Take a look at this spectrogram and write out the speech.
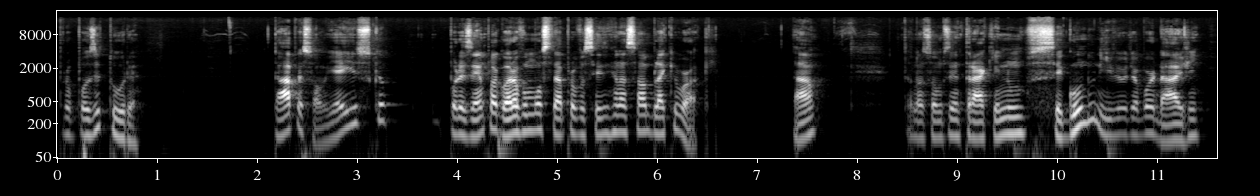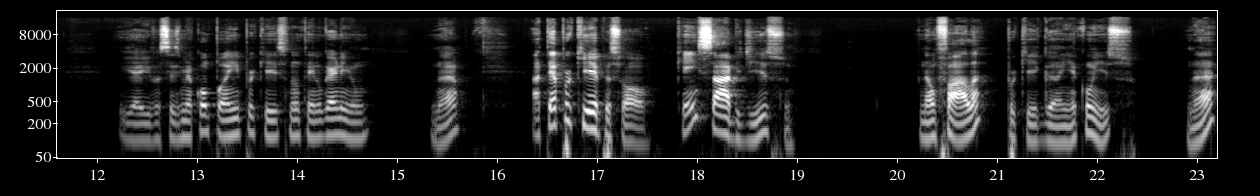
propositura. Tá, pessoal? E é isso que eu, por exemplo, agora vou mostrar para vocês em relação a BlackRock, tá? Então nós vamos entrar aqui num segundo nível de abordagem e aí vocês me acompanhem porque isso não tem lugar nenhum, né? Até porque, pessoal, quem sabe disso não fala, porque ganha com isso, né?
